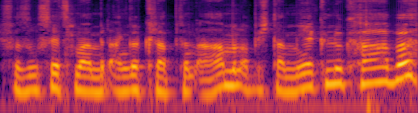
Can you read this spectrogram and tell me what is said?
Ich versuche es jetzt mal mit angeklappten Armen, ob ich da mehr Glück habe.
